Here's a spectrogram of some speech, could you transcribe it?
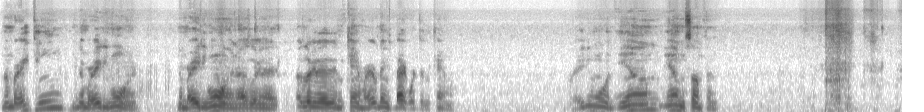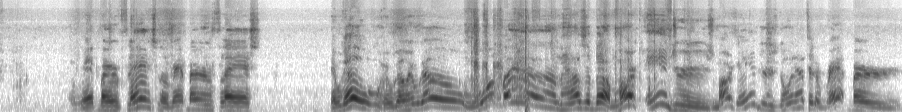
Number 18? Number 81. Number 81. I was looking at I was looking at it in the camera. Everything's backwards in the camera. 81 M M something. A red bird flash, little red bird flash. Here we go. Here we go. Here we go. Whoa, bam. How's about Mark Andrews? Mark Andrews going out to the Ratbirds.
